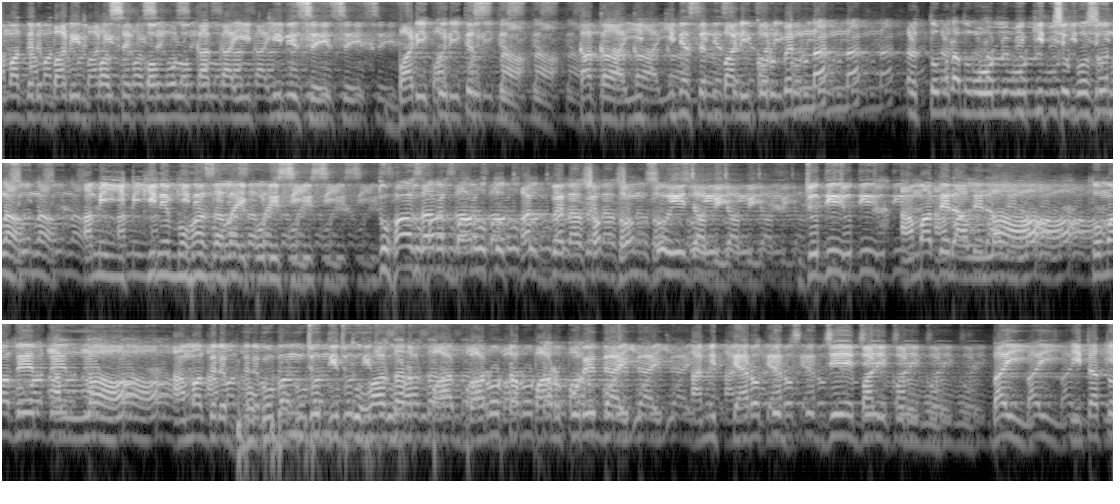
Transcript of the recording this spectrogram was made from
আমাদের বাড়ির পাশে কমল কাকা ইট কিনেছে। বাড়ি করতেছ না। কাকা ইট কিনেছেন বাড়ি করবেন না? তোমরা মৌলবি কিচ্ছু বোঝো না। আমি ইট কিনে মহাজালায় পড়েছি। দু হাজার তো থাকবে না সব ধ্বংস হয়ে যাবে। যদি আমাদের আল্লাহ তোমাদের আল্লাহ আমাদের ভগবান যদি দু হাজার পার করে দেয়, আমি তেরোতে যে বাড়ি করব। ভাই, এটা তো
